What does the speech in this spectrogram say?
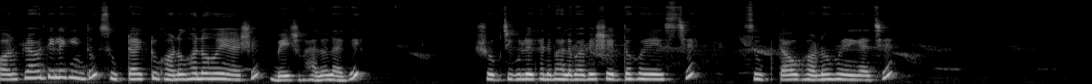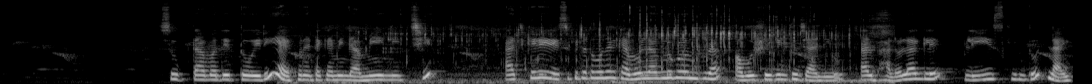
কর্নফ্লাওয়ার দিলে কিন্তু স্যুপটা একটু ঘন ঘন হয়ে আসে, বেশ ভালো লাগে। সবজিগুলো এখানে ভালোভাবে সেদ্ধ হয়ে এসছে। স্যুপটাও ঘন হয়ে গেছে। স্যুপটা আমাদের তৈরি, এখন এটাকে আমি নামিয়ে নিচ্ছি। আজকের এই রেসিপিটা তোমাদের কেমন লাগল বন্ধুরা? অবশ্যই কিন্তু জানিও। আর ভালো লাগলে প্লিজ কিন্তু লাইক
